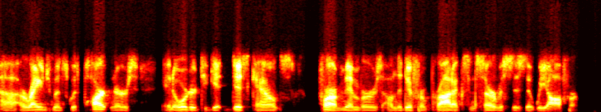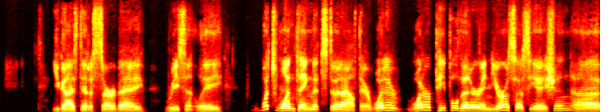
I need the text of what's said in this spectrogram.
uh, arrangements with partners in order to get discounts for our members on the different products and services that we offer. You guys did a survey recently. What's one thing that stood out there? What are what are people that are in your association? Uh,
